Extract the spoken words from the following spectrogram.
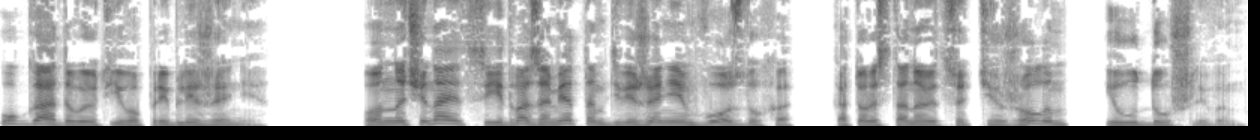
угадывают его приближение. Он начинается едва заметным движением воздуха, который становится тяжелым и удушливым.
